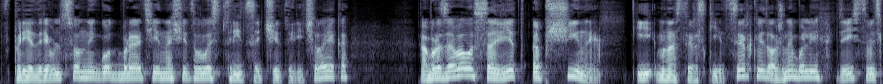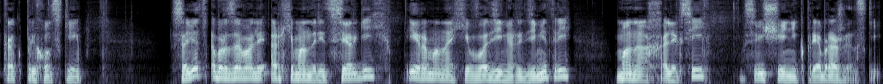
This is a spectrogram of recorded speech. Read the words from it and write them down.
в предреволюционный год братьев насчитывалось 34 человека, образовало совет общины, и монастырские церкви должны были действовать как приходские. Совет образовали архимандрит Сергий, иеромонахи Владимир и Дмитрий, монах Алексей, священник Преображенский.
